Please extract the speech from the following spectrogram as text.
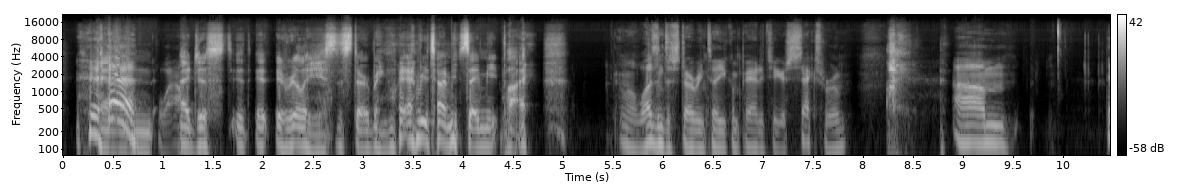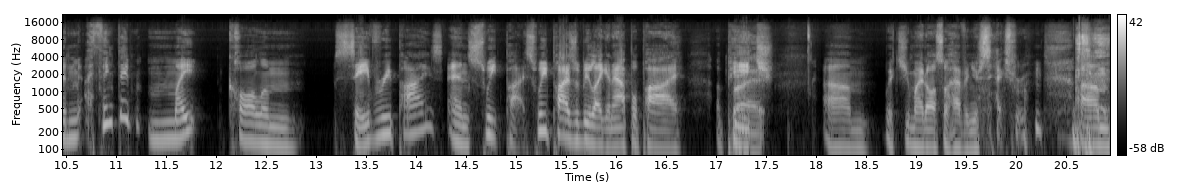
and Wow. I just, it, it, it really is disturbing every time you say meat pie. Well, it wasn't disturbing until you compared it to your sex room. um, then I think they might call them savory pies and sweet pies. Sweet pies would be like an apple pie, a peach, um, which you might also have in your sex room. Um,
